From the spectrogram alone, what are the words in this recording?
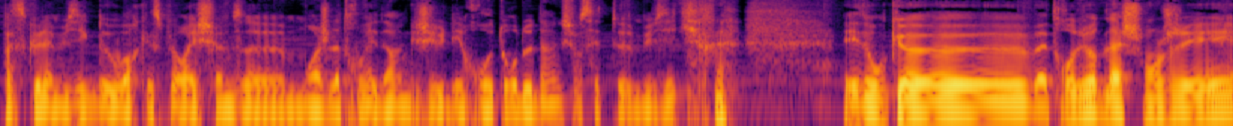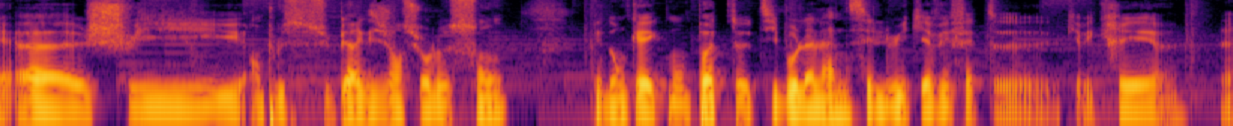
parce que la musique de Work Explorations, moi, je la trouvais dingue. J'ai eu des retours de dingue sur cette musique. Et donc, bah, trop dur de la changer. je suis en plus super exigeant sur le son. Et donc avec mon pote euh, Thibault Lalanne, c'est lui qui avait fait, euh, qui avait créé euh,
